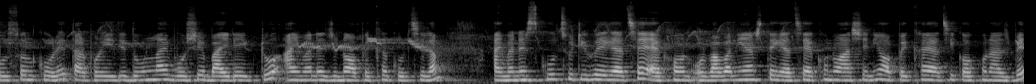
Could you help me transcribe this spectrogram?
গোসল করে তারপরে এই যে দোলনায় বসে বাইরে একটু আইমানের জন্য অপেক্ষা করছিলাম। আইমানের স্কুল ছুটি হয়ে গেছে, এখন ওর বাবা নিয়ে আসতে গেছে এখনও আসেনি। অপেক্ষায় আছি কখন আসবে।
